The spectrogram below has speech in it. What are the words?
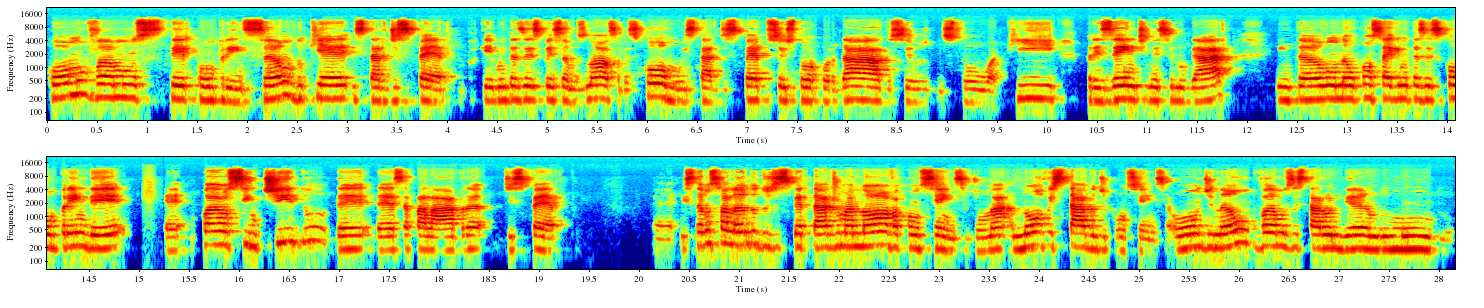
Como vamos ter compreensão do que é estar desperto? Porque muitas vezes pensamos, nossa, mas como estar desperto se eu estou acordado, se eu estou aqui, presente nesse lugar? Então, não consegue muitas vezes compreender é, qual é o sentido de, dessa palavra desperto. É, estamos falando do despertar de uma nova consciência, de um novo estado de consciência, onde não vamos estar olhando o mundo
